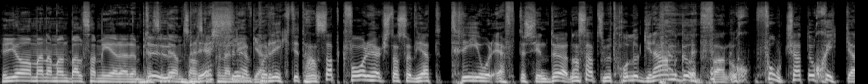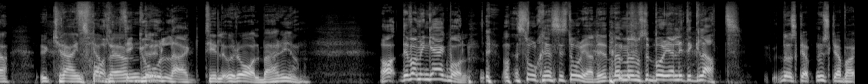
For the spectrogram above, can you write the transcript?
Hur gör man när man balsamerar en president som ska kunna Brezhnev ligga? på riktigt, han satt kvar i högsta Sovjet tre år efter sin död. Han satt som ett hologram gubbfan och fortsatte att skicka ukrainska Folk till bönder Gulag. till Uralbergen. Ja, det var min gagboll. En solskenshistoria. Det- Men man måste börja lite glatt. Nu ska, nu ska jag vara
